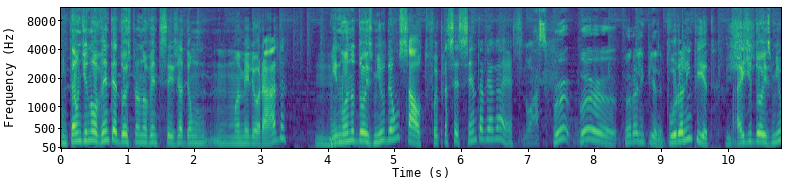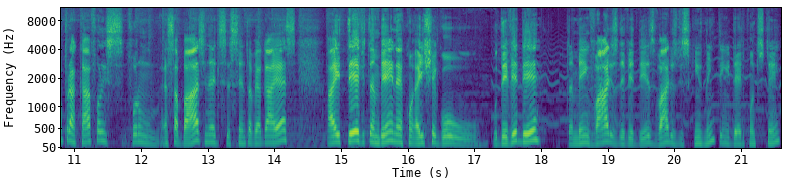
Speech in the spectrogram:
Então, de 92 para 96 já deu um- uma melhorada. Uhum. E no ano 2000 deu um salto. Foi para 60 VHS. Nossa, por, por, por Olimpíada. Por Olimpíada. Vixe. Aí de 2000 para cá foram, foram essa base né, de 60 VHS. Aí teve também, né? Aí chegou o, o DVD. Também vários DVDs, vários disquinhos. Nem tenho ideia de quantos tem.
